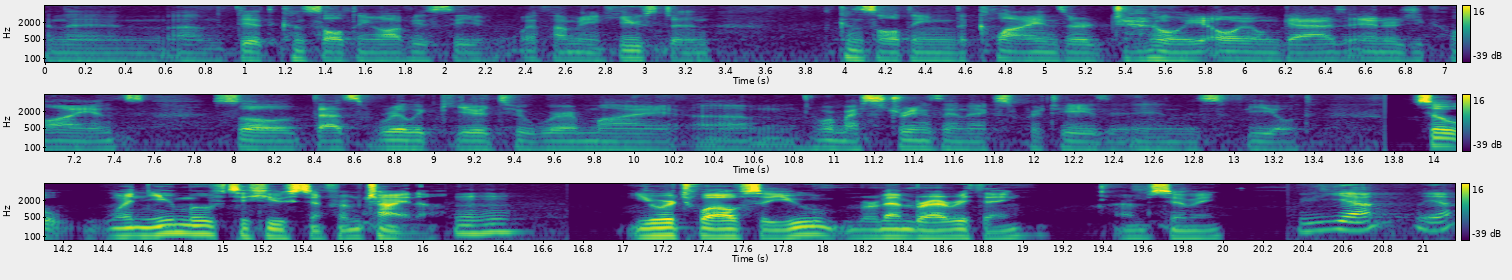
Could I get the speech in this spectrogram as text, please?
and then um, did consulting. Obviously, if I'm in Houston, consulting the clients are generally oil and gas energy clients. So that's really geared to where my um, where my strengths and expertise in, in this field. So, when you moved to Houston from China, Mm-hmm. you were 12, so you remember everything, I'm assuming. Yeah, yeah.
